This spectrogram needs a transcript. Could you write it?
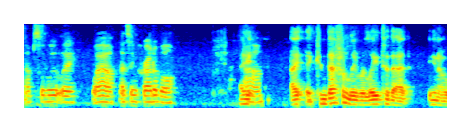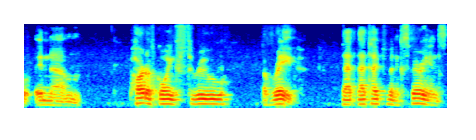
absolutely. Wow that's incredible. I, um, I, I can definitely relate to that you know in um, part of going through a rape that that type of an experience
